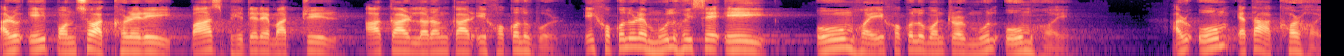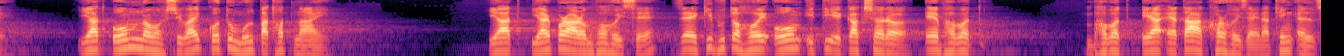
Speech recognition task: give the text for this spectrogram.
আৰু এই পঞ্চ আক্ষৰেৰেই পাঁচ ভেদেৰে মাতৃৰ আকাৰ লৰংকাৰ এই সকলোবোৰ। এই সকলোৰে মূল হৈছে এই ওম হয় এই সকলো মন্ত্ৰৰ মূল ওম হয়। আৰু ওম এটা আখৰ হয়। ইয়াত ওম নমঃ শিৱাই ক'তো মূল পাঠত নাই। ইয়াত ইয়াৰ পৰা আৰম্ভ হৈছে যে একীভূত হৈ ওম ইতি একাক্ষৰ এ ভৱত ভৱত এয়া এটা আখৰ হৈ যায় নাথিং এলছ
